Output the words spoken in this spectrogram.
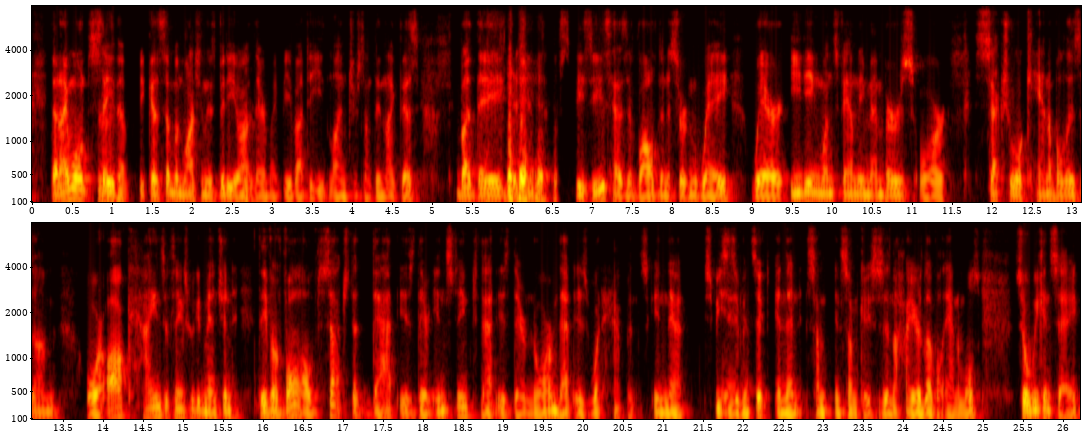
that I won't say mm-hmm. them because someone watching this video out mm-hmm. there might be about to eat lunch or something like this. But they species has evolved in a certain way where eating one's family members or sexual cannibalism or all kinds of things we could mention, they've evolved such that that is their instinct, that is their norm, that is what happens in that species yeah. of insect, and then some in some cases in the higher level animals so we can say,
